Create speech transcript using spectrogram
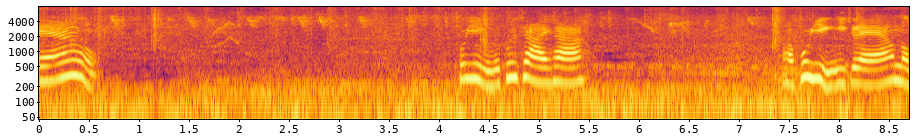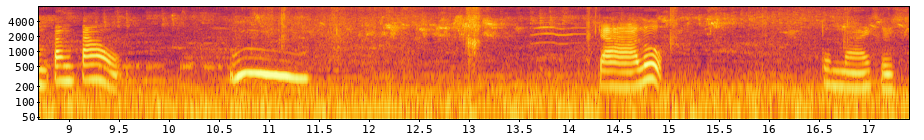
แล้ว ผู้หญิงหรือผู้ชายคะ เอาผู้หญิงอีกแล้วนมตั้งเต้าจ้าลูก ต้นไม้ส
